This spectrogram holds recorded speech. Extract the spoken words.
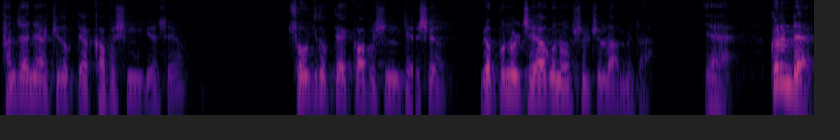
탄자니아 기독대학 가보신 분 계세요? 서울 기독대학 가보신 분 계세요? 몇 분을 제약은 없을 줄로 압니다. 예. 그런데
